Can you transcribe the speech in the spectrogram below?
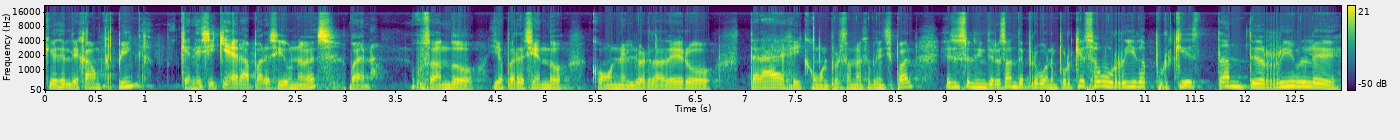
que es el de Hank Pink, que ni siquiera ha aparecido una vez. Bueno, usando y apareciendo con el verdadero traje y como el personaje principal. Ese es el interesante, pero bueno, ¿por qué es aburrida? ¿Por qué es tan terrible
